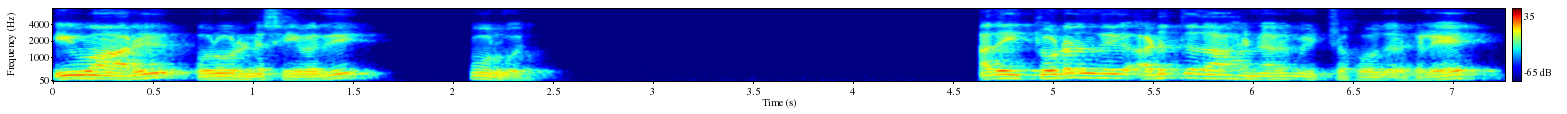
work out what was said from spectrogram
இவ்வாறு ஒருவர் என்ன செய்வது? கூறுவது. அதை தொடர்ந்து அடுத்ததாக நறுமை சகோதரர்களே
